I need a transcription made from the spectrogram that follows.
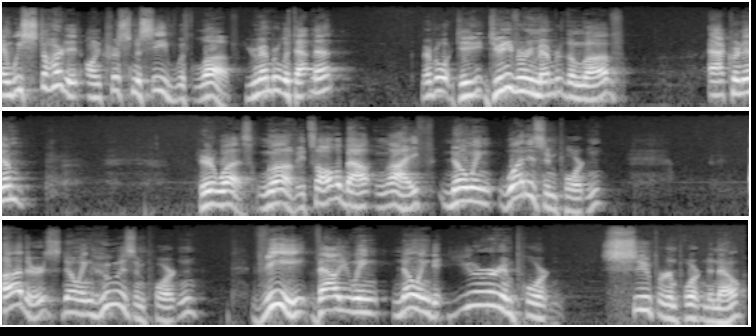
And we started on Christmas Eve with love. You remember what that meant? Remember what? Do you, do you even remember the love acronym? Here it was love. It's all about life, knowing what is important, others, knowing who is important, V, valuing knowing that you're important, super important to know,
